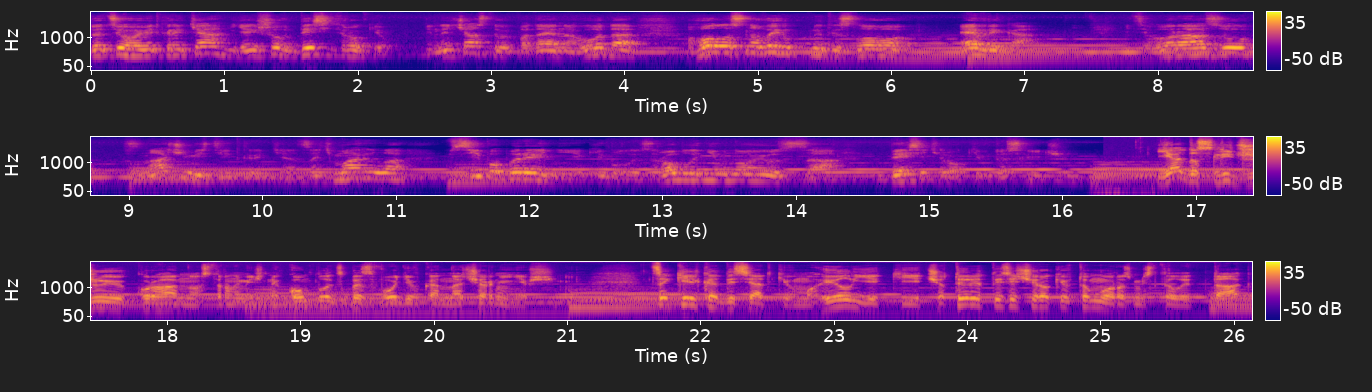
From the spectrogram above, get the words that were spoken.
До цього відкриття я йшов 10 років, і не часто випадає нагода голосно вигукнути слово Еврика. І цього разу значимість відкриття затьмарила всі попередні, які були зроблені мною за 10 років досліджень. Я досліджую курганно-астрономічний комплекс Безводівка на Чернігівщині. Це кілька десятків могил, які 4 тисячі років тому розмістили так,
